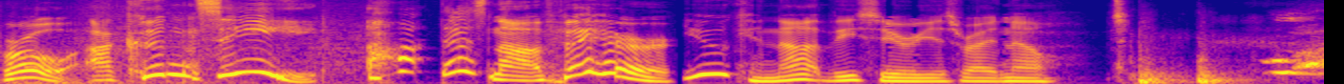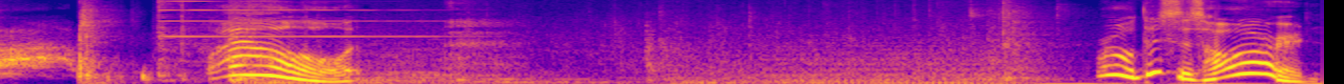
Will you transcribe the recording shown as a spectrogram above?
Bro, I couldn't see. That's not fair. You cannot be serious right now. Wow. Bro, this is hard.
